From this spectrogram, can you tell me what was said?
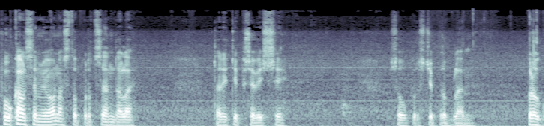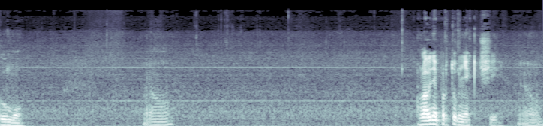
Foukal jsem, jo, na 100%, ale tady ty převisy jsou prostě problém pro gumu. Jo. Hlavně pro tu měkčí. Jo.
